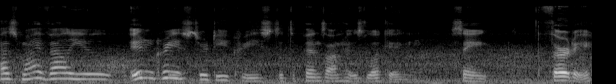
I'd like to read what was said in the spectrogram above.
Has my value increased or decreased? It depends on who's looking. Say 30.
